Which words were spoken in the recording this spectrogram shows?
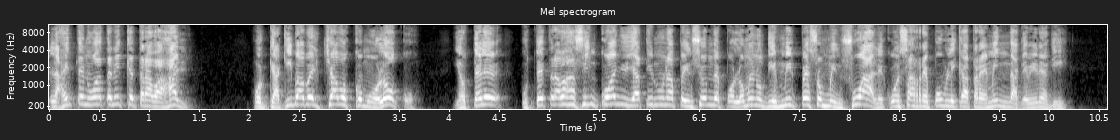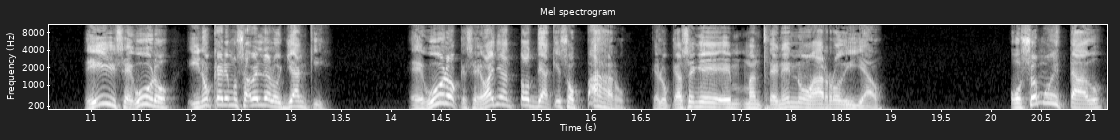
la gente no va a tener que trabajar. Porque aquí va a haber chavos como locos. Y a usted, le, usted trabaja cinco años y ya tiene una pensión de por lo menos 10 mil pesos mensuales con esa república tremenda que viene aquí. Sí, seguro. Y no queremos saber de los yanquis. Seguro que se vayan todos de aquí esos pájaros, que lo que hacen es, mantenernos arrodillados. O somos Estado,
